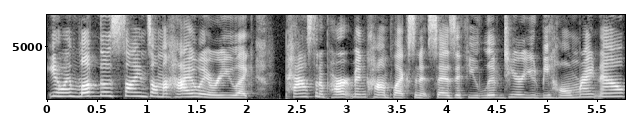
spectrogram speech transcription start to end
you know, I love those signs on the highway where you like pass an apartment complex and it says, if you lived here, you'd be home right now.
